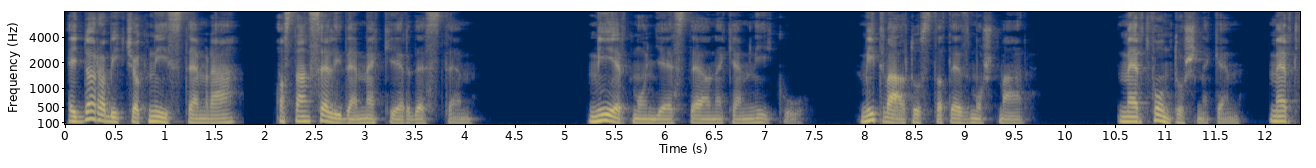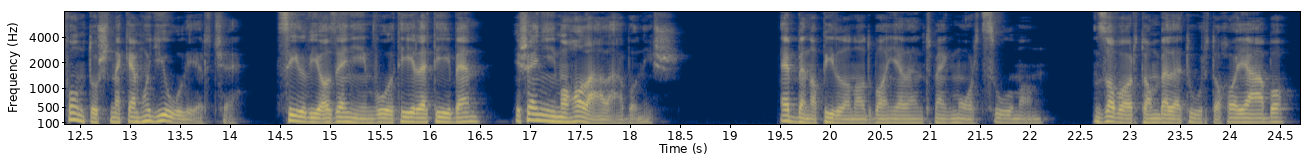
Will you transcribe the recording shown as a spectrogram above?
Egy darabig csak néztem rá, aztán szeliden megkérdeztem. Miért mondja ezt el nekem, Nikó? Mit változtat ez most már? Mert fontos nekem mert fontos nekem, hogy jól értse. Szilvia az enyém volt életében, és enyém a halálában is. Ebben a pillanatban jelent meg Mort Szulman. Zavartan beletúrt a hajába,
